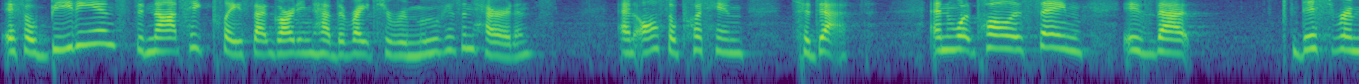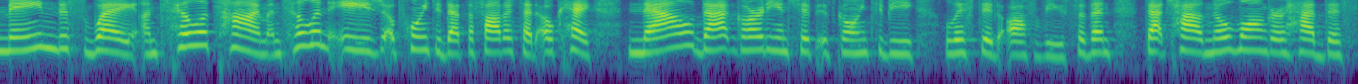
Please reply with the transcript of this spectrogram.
If obedience did not take place, that guardian had the right to remove his inheritance and also put him to death. And what Paul is saying is that this remained this way until a time, until an age appointed that the father said, okay, now that guardianship is going to be lifted off of you. So then that child no longer had this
